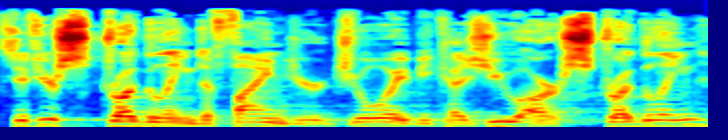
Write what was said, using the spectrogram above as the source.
So, if you're struggling to find your joy because you are struggling,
